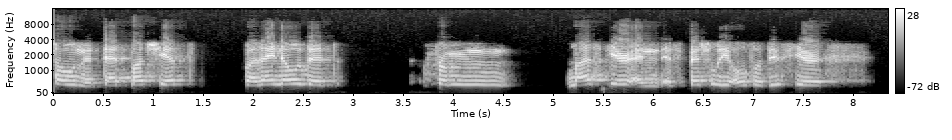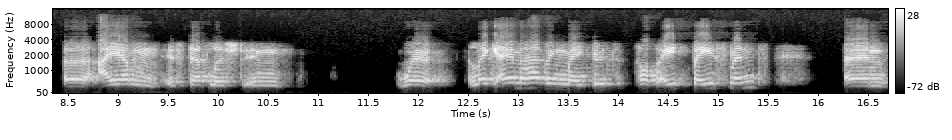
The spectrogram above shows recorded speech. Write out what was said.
shown it that much yet. But I know that from last year and especially also this year, uh, I am established in where, like, I am having my good top eight basement, and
